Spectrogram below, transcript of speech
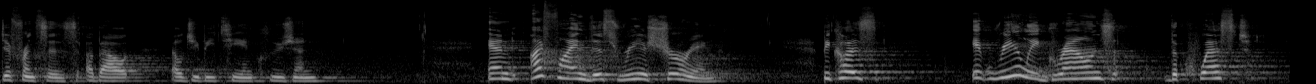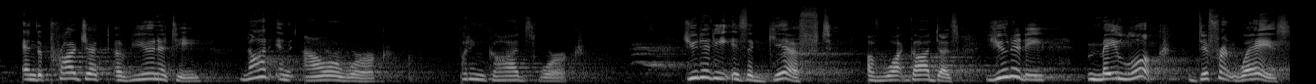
differences about LGBT inclusion. And I find this reassuring because it really grounds the quest and the project of unity, not in our work, but in God's work. Unity is a gift of what God does. Unity may look different ways.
